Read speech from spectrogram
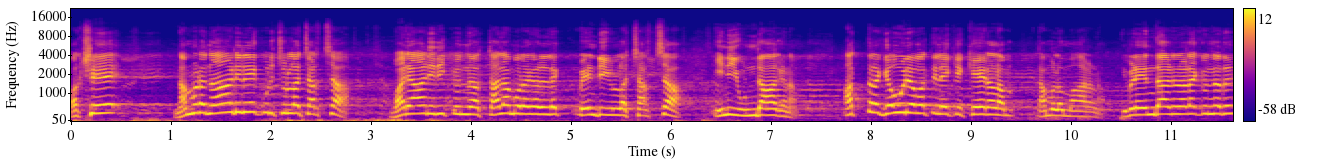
പക്ഷേ നമ്മുടെ നാടിനെ കുറിച്ചുള്ള ചർച്ച വരാനിരിക്കുന്ന തലമുറകളിലെ വേണ്ടിയുള്ള ചർച്ച ഇനി ഉണ്ടാകണം. അത്ര ഗൗരവത്തിലേക്ക് കേരളം നമ്മൾ മാറണം. ഇവിടെ എന്താണ് നടക്കുന്നത്?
